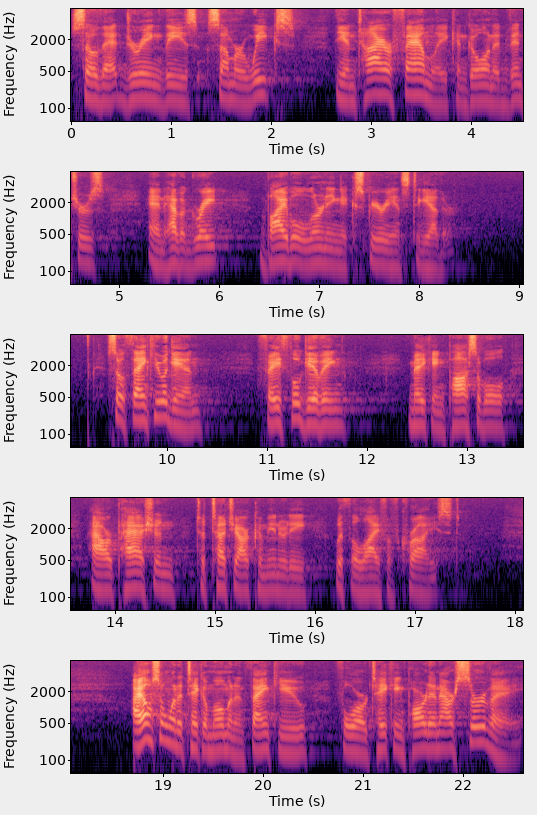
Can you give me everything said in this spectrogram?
so that during these summer weeks, the entire family can go on adventures and have a great Bible learning experience together. So, thank you again. Faithful giving, making possible our passion to touch our community with the life of Christ. I also want to take a moment and thank you for taking part in our survey.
